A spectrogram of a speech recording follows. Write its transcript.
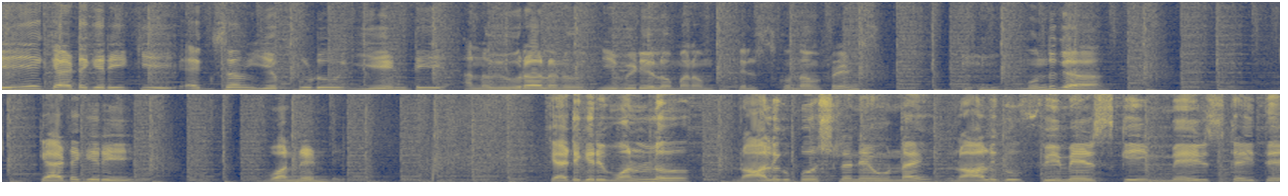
ఏ ఏ కేటగిరీకి ఎగ్జామ్ ఎప్పుడు ఏంటి అన్న వివరాలను ఈ వీడియోలో మనం తెలుసుకుందాం ఫ్రెండ్స్. ముందుగా కేటగిరీ వన్ అండి. కేటగిరీ వన్లో నాలుగు పోస్టులనే ఉన్నాయి. నాలుగు ఫీమేల్స్కి మేల్స్కి అయితే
